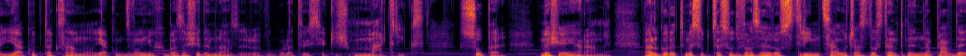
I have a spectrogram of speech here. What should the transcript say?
Jakub tak samo. Jakub dzwonił chyba za 7 razy, że w ogóle to jest jakiś Matrix. Super, my się jaramy. Algorytmy sukcesu 2.0 stream cały czas dostępny. Naprawdę,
